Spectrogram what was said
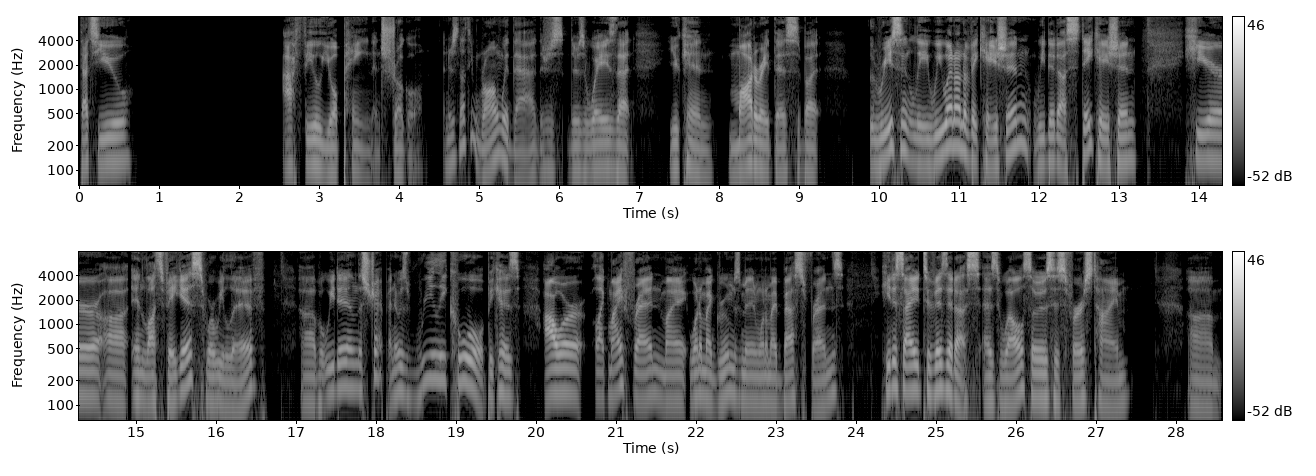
That's you. I feel your pain and struggle. And there's nothing wrong with that. There's there's ways that you can moderate this, but recently we went on a vacation. We did a staycation here uh, in Las Vegas where we live. Uh, but we did it on the strip and it was really cool because our like my friend my one of my groomsmen one of my best friends he decided to visit us as well so it was his first time um,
